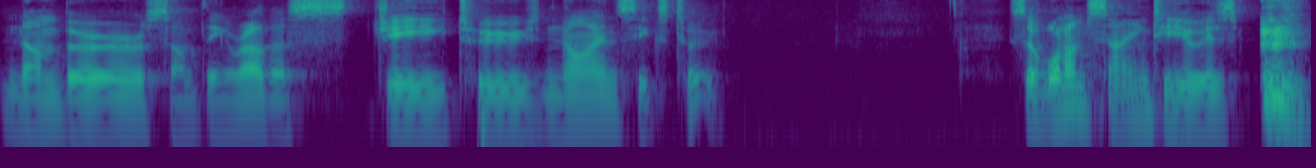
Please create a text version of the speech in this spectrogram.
number something or other G2962. So, what I'm saying to you is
